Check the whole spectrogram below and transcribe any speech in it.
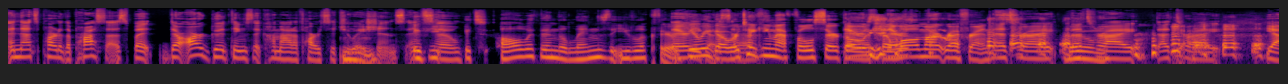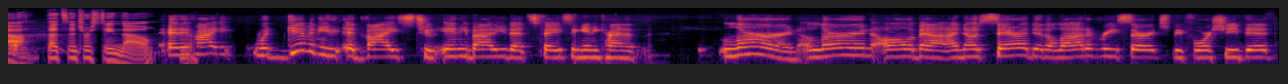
And that's part of the process. But there are good things that come out of hard mm-hmm. situations. Mm-hmm. And if so it's all within the lens that you look through. Here we go. go. We're taking that full circle there's, with the Walmart reference. That's right. That's right. That's right. Yeah. That's interesting interesting though. And yeah. if I would give any advice to anybody that's facing any kind of learn, learn all about. I know Sarah did a lot of research before she did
